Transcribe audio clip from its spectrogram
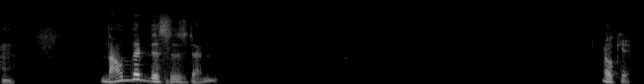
Hmm. now that this is done okay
